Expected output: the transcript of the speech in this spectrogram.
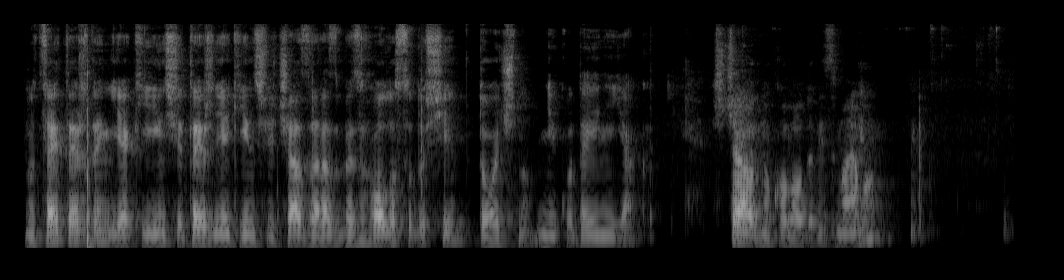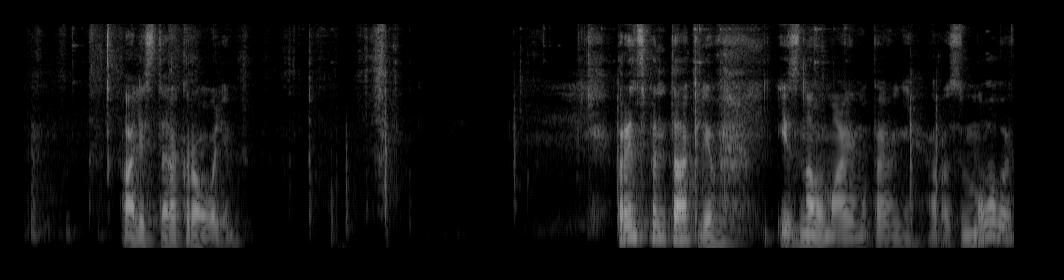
Ну, цей тиждень, як і інші тижні, як і інший час, зараз без голосу душі точно нікуди і ніяк. Ще одну колоду візьмемо. Алістера Кроулі. Принц Пентаклів. І знову маємо певні розмови,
